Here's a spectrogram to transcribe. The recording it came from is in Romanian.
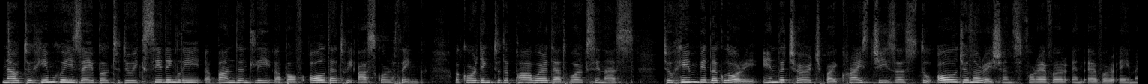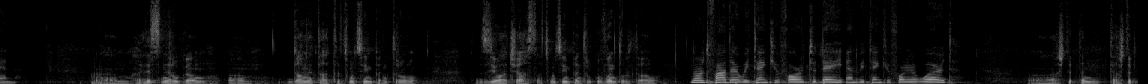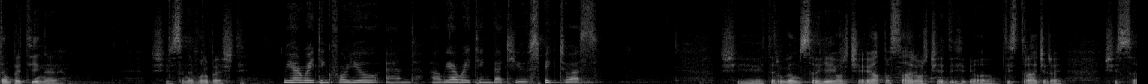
Now to him who is able to do exceedingly abundantly above all that we ask or think, according to the power that works in us, to him be the glory in the church by Christ Jesus to all generations forever and ever. Amen. Um, haideți să ne rugăm. Um, Doamne Tată, îți mulțumim pentru ziua aceasta, îți mulțumim pentru cuvântul Tău. Lord Father, we thank you for today and we thank you for your word. Uh, Așteptăm, te așteptăm pe Tine și să ne vorbești. We are waiting for you and uh, we are waiting that you speak to us. Și te rugăm să iei orice apăsare, orice di- uh, distragere și să,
